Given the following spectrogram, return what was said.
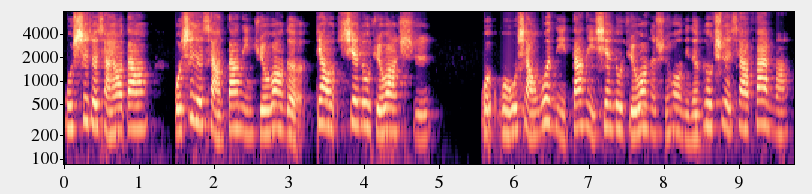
我试着想要当，我试着想当您绝望的掉陷入绝望时。”我我我想问你，当你陷入绝望的时候，你能够吃得下饭吗？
